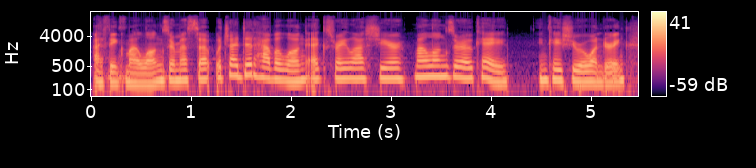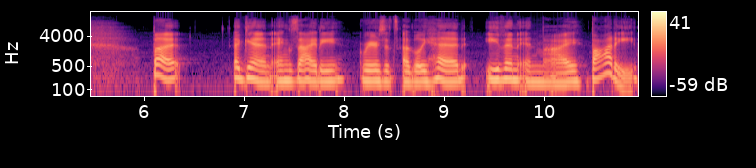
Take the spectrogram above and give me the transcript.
I think my lungs are messed up, which I did have a lung x ray last year. My lungs are okay, in case you were wondering. But again, anxiety rears its ugly head even in my body.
